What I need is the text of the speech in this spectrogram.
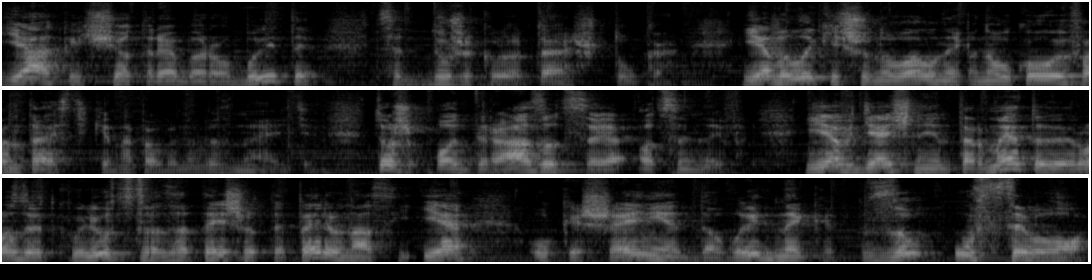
як і що треба робити, це дуже крута штука. Я великий шанувальник наукової фантастики, напевно, ви знаєте. Тож одразу це оцінив. Я вдячний інтернету і розвитку людства за те, що тепер у нас є у кишені довидник з усього.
